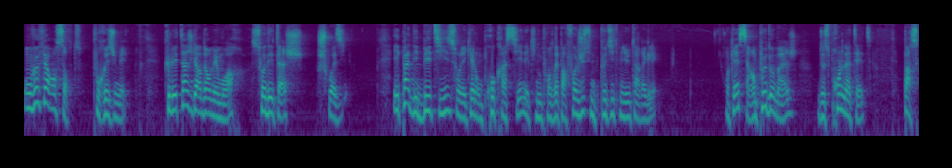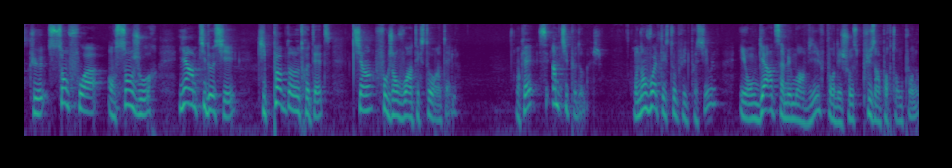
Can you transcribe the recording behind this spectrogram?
on veut faire en sorte, pour résumer, que les tâches gardées en mémoire soient des tâches choisies. Et pas des bêtises sur lesquelles on procrastine et qui nous prendraient parfois juste une petite minute à régler. Ok C'est un peu dommage de se prendre la tête parce que 100 fois en 100 jours, il y a un petit dossier qui pop dans notre tête tiens, faut que j'envoie un texto à un tel. Ok C'est un petit peu dommage. On envoie le texto le plus vite possible et on garde sa mémoire vive pour des choses plus importantes pour nous.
